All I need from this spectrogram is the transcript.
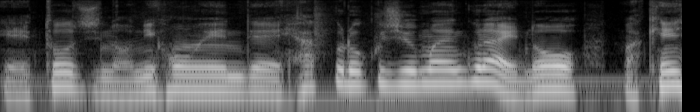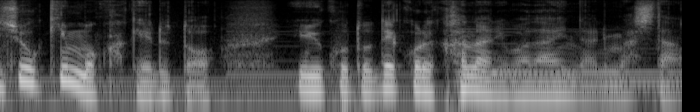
えー当時の日本円で160万円ぐらいの、まあ、懸賞金もかけるということでこれかなり話題になりました。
